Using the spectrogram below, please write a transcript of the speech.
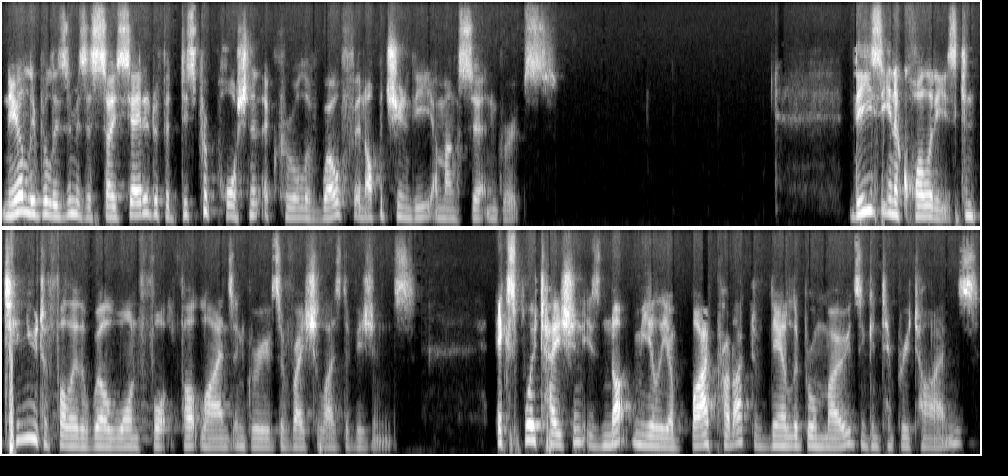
neoliberalism is associated with a disproportionate accrual of wealth and opportunity among certain groups. These inequalities continue to follow the well-worn fault lines and grooves of racialized divisions. Exploitation is not merely a byproduct of neoliberal modes in contemporary times,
